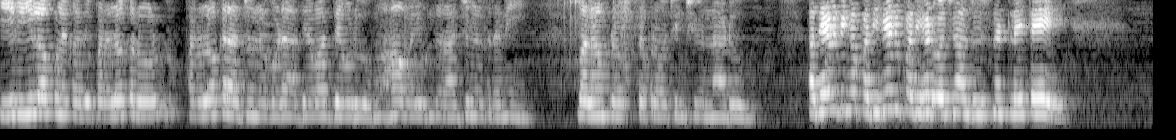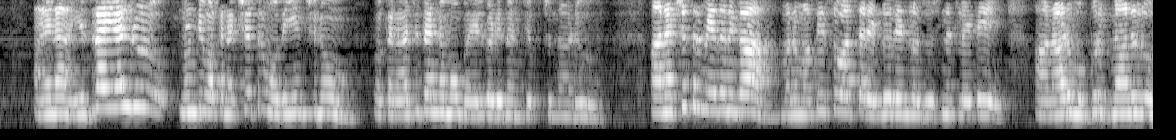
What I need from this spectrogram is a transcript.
ఈ ఈ లోకంలో కాదు పరలోక రో- పరలోక రాజ్యంలో కూడా దేవాదేవుడు మహావైభవంతో రాజ్యం వెళ్తారని బలం ప్రవక్త ప్రవచించి ఉన్నాడు. అదేవిధంగా పదిహేను పదిహేడు వచనాలు చూసినట్లయితే ఆయన ఇజ్రాయేల్ నుండి ఒక నక్షత్రం ఉదయించును ఒక రాజదండము బయలుపడిందని చెప్తున్నాడు. ఆ నక్షత్రం ఏదనగా మనం మతీసు వార్త రెండు రెండులో చూసినట్లయితే ఆనాడు ముగ్గురు జ్ఞానులు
